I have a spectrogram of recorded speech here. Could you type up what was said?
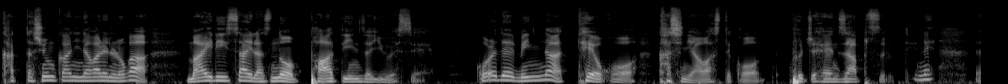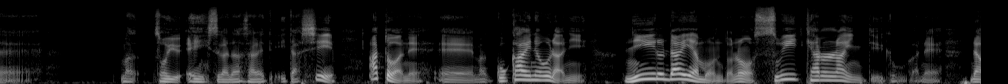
勝った瞬間に流れるのが、マイリー・サイラスの Party in the USA。これでみんな手をこう歌詞に合わせてこう put your hands up するっていうね、えーまあ、そういう演出がなされていたしあとはね、えーまあ、5回の裏にニール・ダイヤモンドの Sweet Caroline っていう曲がね流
